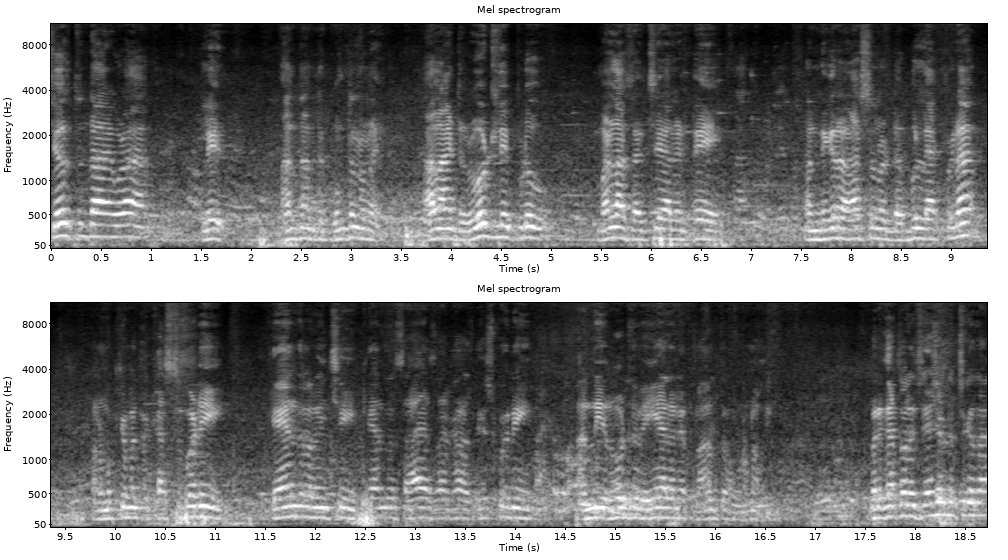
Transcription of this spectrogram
చేరుతుందా అని కూడా లేదు. అంతంత గుంటలు ఉన్నాయి. అలాంటి రోడ్లు ఇప్పుడు మళ్ళా సరి చేయాలంటే మన దగ్గర రాష్ట్రంలో డబ్బులు లేకపోయినా మన ముఖ్యమంత్రి కష్టపడి కేంద్రం నుంచి కేంద్ర సహాయ సహకారాలు తీసుకొని అన్ని రోడ్లు వేయాలనే ప్రాంతం ఉన్నాం. మరి గతంలో చేసేటచ్చు కదా.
